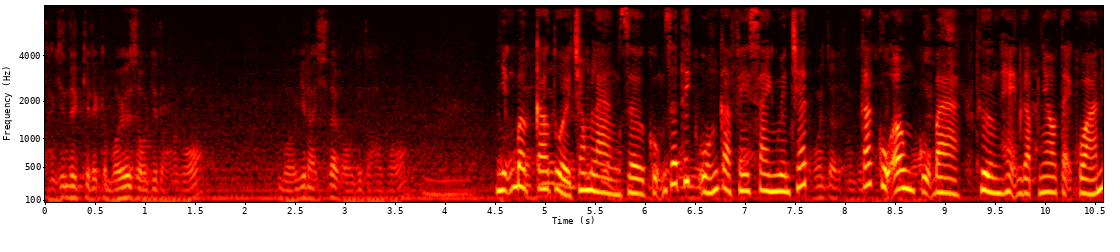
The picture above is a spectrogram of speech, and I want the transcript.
당신들끼리 이렇게 모여서 오기도 하고 뭐 일하시다가 오기도 하고 Những bậc cao tuổi trong làng giờ cũng rất thích uống cà phê xay nguyên chất. Các cụ ông, cụ bà thường hẹn gặp nhau tại quán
